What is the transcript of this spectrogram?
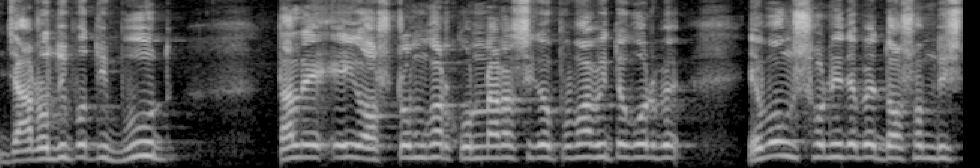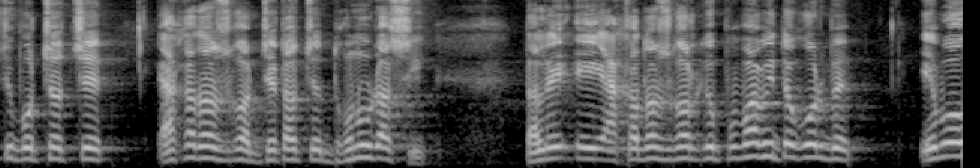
যার অধিপতি বুধ। তাহলে এই অষ্টম ঘর কন্যা রাশিকেও প্রভাবিত করবে। এবং শনিদেবের দশম দৃষ্টি পড়ছে হচ্ছে একাদশ ঘর, যেটা হচ্ছে ধনু রাশি। তাহলে এই একাদশ ঘরকে প্রভাবিত করবে। এবং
